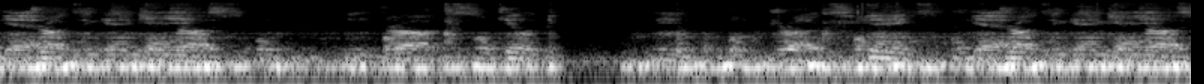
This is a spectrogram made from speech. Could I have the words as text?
yeah, drugs and gang, gangs, drugs, mm. drugs, killing people, mm. drugs, gangs, yeah, drugs and gang, gangs, drugs,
